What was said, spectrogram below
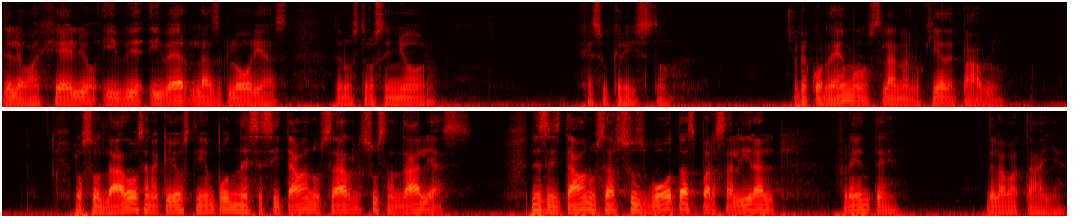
del Evangelio y, ver las glorias de nuestro Señor Jesucristo. Recordemos la analogía de Pablo. Los soldados en aquellos tiempos necesitaban usar sus sandalias necesitaban usar sus botas para salir al frente de la batalla.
